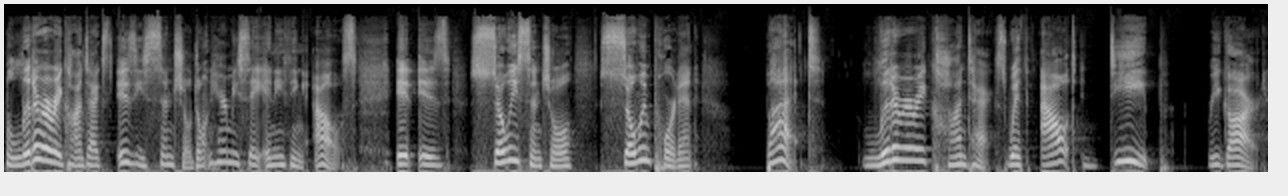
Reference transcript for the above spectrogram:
literary context is essential. Don't hear me say anything else. It is so essential, so important, but literary context without deep regard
